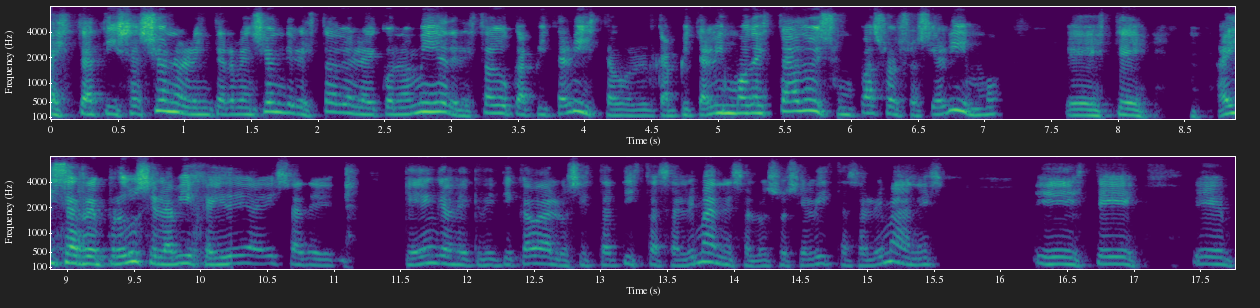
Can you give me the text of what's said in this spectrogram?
estatización o la intervención del Estado en la economía, del Estado capitalista o el capitalismo de Estado es un paso al socialismo. Este, ahí se reproduce la vieja idea esa de que Engels le criticaba a los estatistas alemanes, a los socialistas alemanes, este, eh,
